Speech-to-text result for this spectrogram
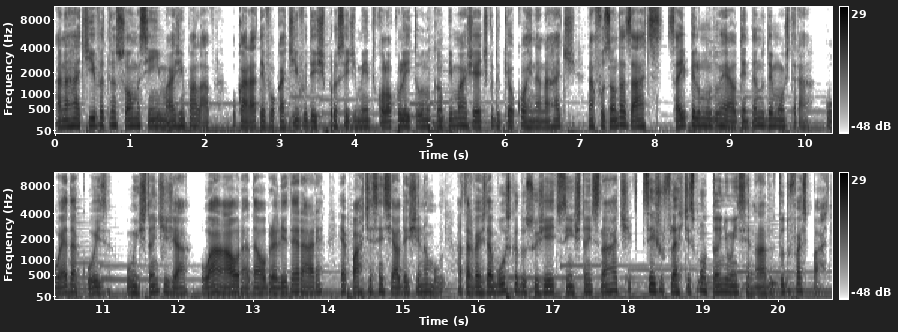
a narrativa transforma-se em imagem-palavra. O caráter evocativo deste procedimento coloca o leitor no campo imagético do que ocorre na narrativa. Na fusão das artes, sair pelo mundo real tentando demonstrar o é da coisa, o instante já, ou a aura da obra literária é parte essencial deste namoro. Através da busca dos sujeitos e instantes narrativos, seja o flerte espontâneo ou encenado, tudo faz parte.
